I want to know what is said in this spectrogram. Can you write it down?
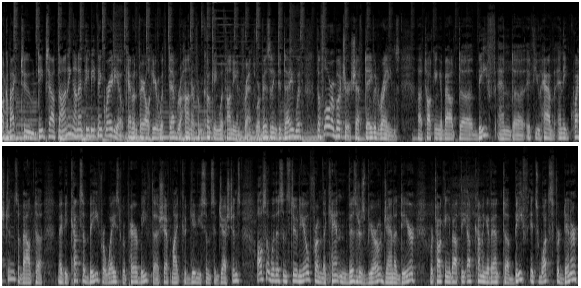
Welcome back to Deep South Dining on MPB Think Radio. Kevin Farrell here with Deborah Hunter from Cooking with Honey and Friends. We're visiting today with the Flora Butcher, Chef David Raines, uh, talking about uh, beef. And uh, if you have any questions about uh, maybe cuts of beef or ways to prepare beef, the chef might could give you some suggestions. Also with us in studio from the Canton Visitors Bureau, Jana Deer. We're talking about the upcoming event, uh, Beef. It's What's for Dinner.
